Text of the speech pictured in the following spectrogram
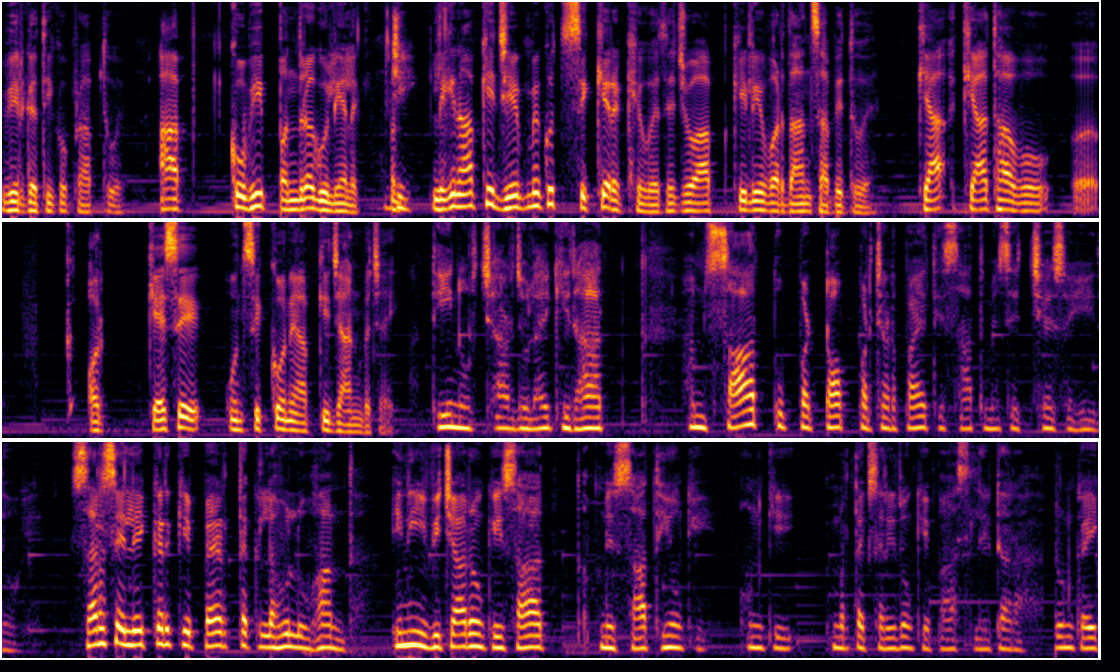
वीरगति को प्राप्त हुए। आपको भी पंद्रह गोलियाँ लगी। जी। लेकिन आपके जेब में कुछ सिक्के रखे हुए थे जो आपके लिए वरदान साबित हुए। क्या क्या था वो और कैसे उन सिक्कों ने आपकी जान बचाई? तीन और चार जुलाई की रात हम सात ऊपर टॉप पर चढ़ पाए थे सात में से छह शहीद हो गए। सर से लेकर के पैर तक लहू लुहान था। इन्हीं विचारों के साथ अपने साथियों की, उनकी मृतक शरीरों के पास लेटा रहा। उनका एक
